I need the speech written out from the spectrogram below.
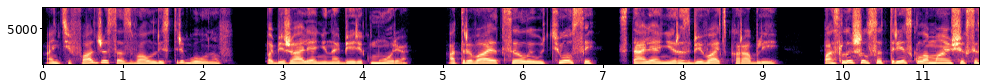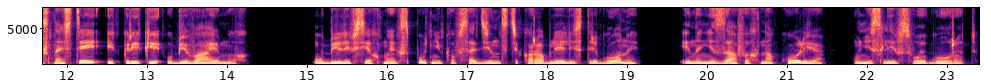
Антифаджи созвал листригонов. Побежали они на берег моря. Отрывая целые утесы, стали они разбивать корабли. Послышался треск ломающихся снастей и крики убиваемых. Убили всех моих спутников с одиннадцати кораблей листригоны и, нанизав их на колья, унесли в свой город.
